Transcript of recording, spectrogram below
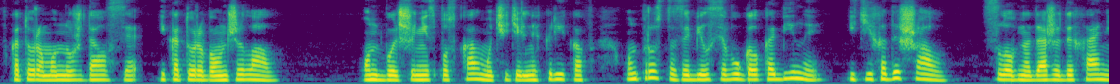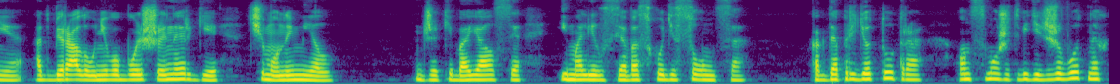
в котором он нуждался и которого он желал. Он больше не спускал мучительных криков, он просто забился в угол кабины и тихо дышал, словно даже дыхание отбирало у него больше энергии, чем он имел. Джеки боялся и молился о восходе солнца. Когда придет утро, он сможет видеть животных,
